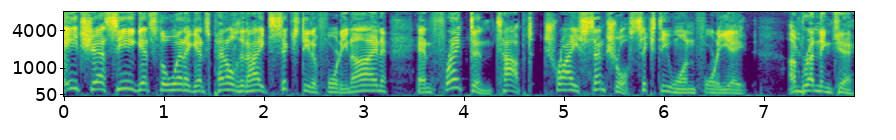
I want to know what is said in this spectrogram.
HSE gets the win against Pendleton Heights 60 49. And Frankton topped Tri Central 61 48. I'm Brendan King.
